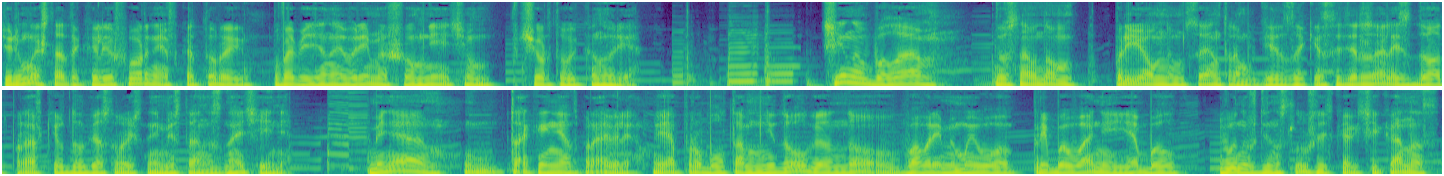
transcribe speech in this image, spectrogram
тюрьмы штата Калифорния, в которой в обеденное время шумнее, чем в чертовой конуре. Чина была в основном приемным центром, где зэки содержались до отправки в долгосрочные места назначения. Меня так и не отправили. Я пробовал там недолго, но во время моего пребывания я был вынужден слушать, как Чиканос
